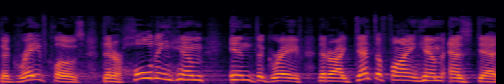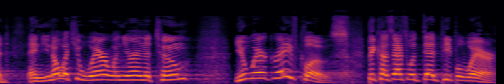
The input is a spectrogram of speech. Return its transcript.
the grave clothes that are holding him in the grave, that are identifying him as dead. And you know what you wear when you're in a tomb? You wear grave clothes, because that's what dead people wear.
